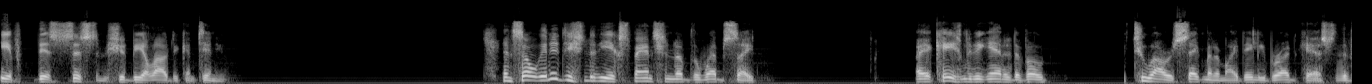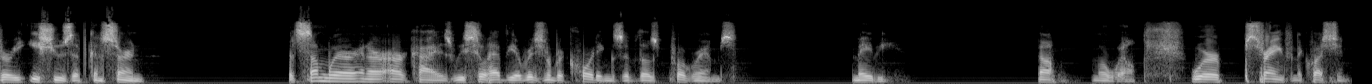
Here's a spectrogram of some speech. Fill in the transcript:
if this system should be allowed to continue. And so, in addition to the expansion of the website, I occasionally began to devote two hour segment of my daily broadcast to the very issues of concern. But somewhere in our archives, we still have the original recordings of those programs. Maybe. Oh, oh well. We're straying from the question.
